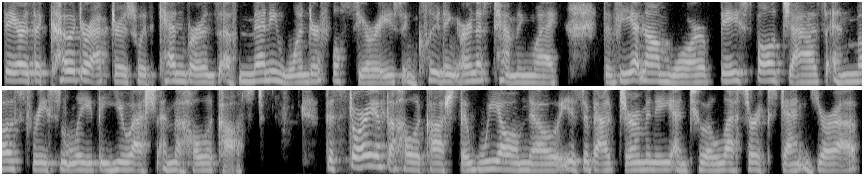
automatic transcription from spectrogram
They are the co directors with Ken Burns of many wonderful series, including Ernest Hemingway, the Vietnam War, baseball, jazz, and most recently, the U.S. and the Holocaust. The story of the Holocaust that we all know is about Germany and to a lesser extent, Europe.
